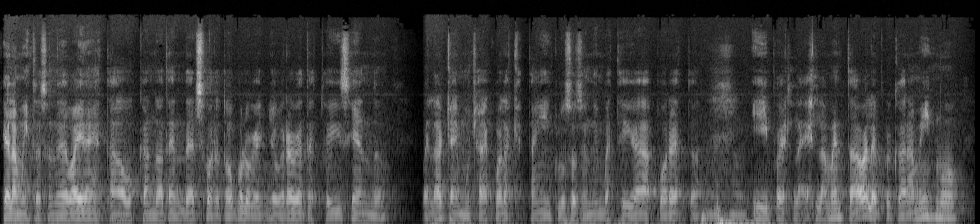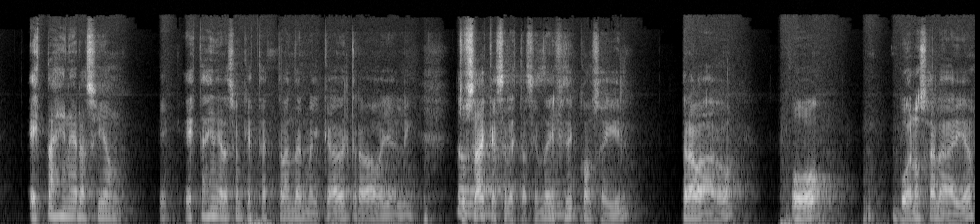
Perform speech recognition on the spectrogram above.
que la administración de Biden estaba buscando atender, sobre todo por lo que yo creo que te estoy diciendo, ¿verdad? Que hay muchas escuelas que están incluso siendo investigadas por esto. Y pues es lamentable porque ahora mismo esta generación, esta generación que está entrando al mercado del trabajo, Yarlene, tú sabes que se le está haciendo difícil conseguir trabajo o buenos salarios,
